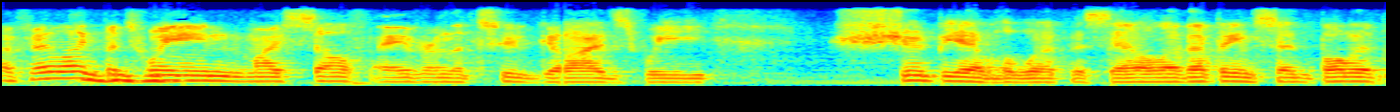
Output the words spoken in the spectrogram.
I feel like between myself, Ava, and the two guides, we should be able to work this out. Although that being said, Bobbit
